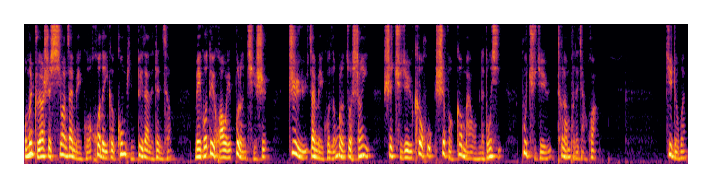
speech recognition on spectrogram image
我们主要是希望在美国获得一个公平对待的政策。美国对华为不能歧视。至于在美国能不能做生意，是取决于客户是否购买我们的东西。不取决于特朗普的讲话。记者问：“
